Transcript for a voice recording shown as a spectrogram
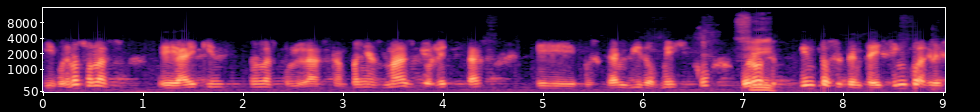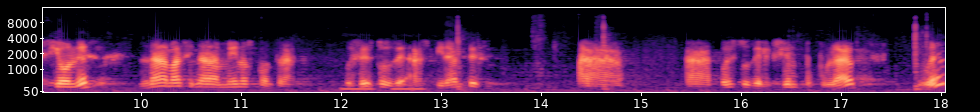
y bueno son las eh, hay quien son las las campañas más violentas eh, pues que ha vivido México fueron 175 agresiones nada más y nada menos contra pues estos de aspirantes a, a puestos de elección popular bueno,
